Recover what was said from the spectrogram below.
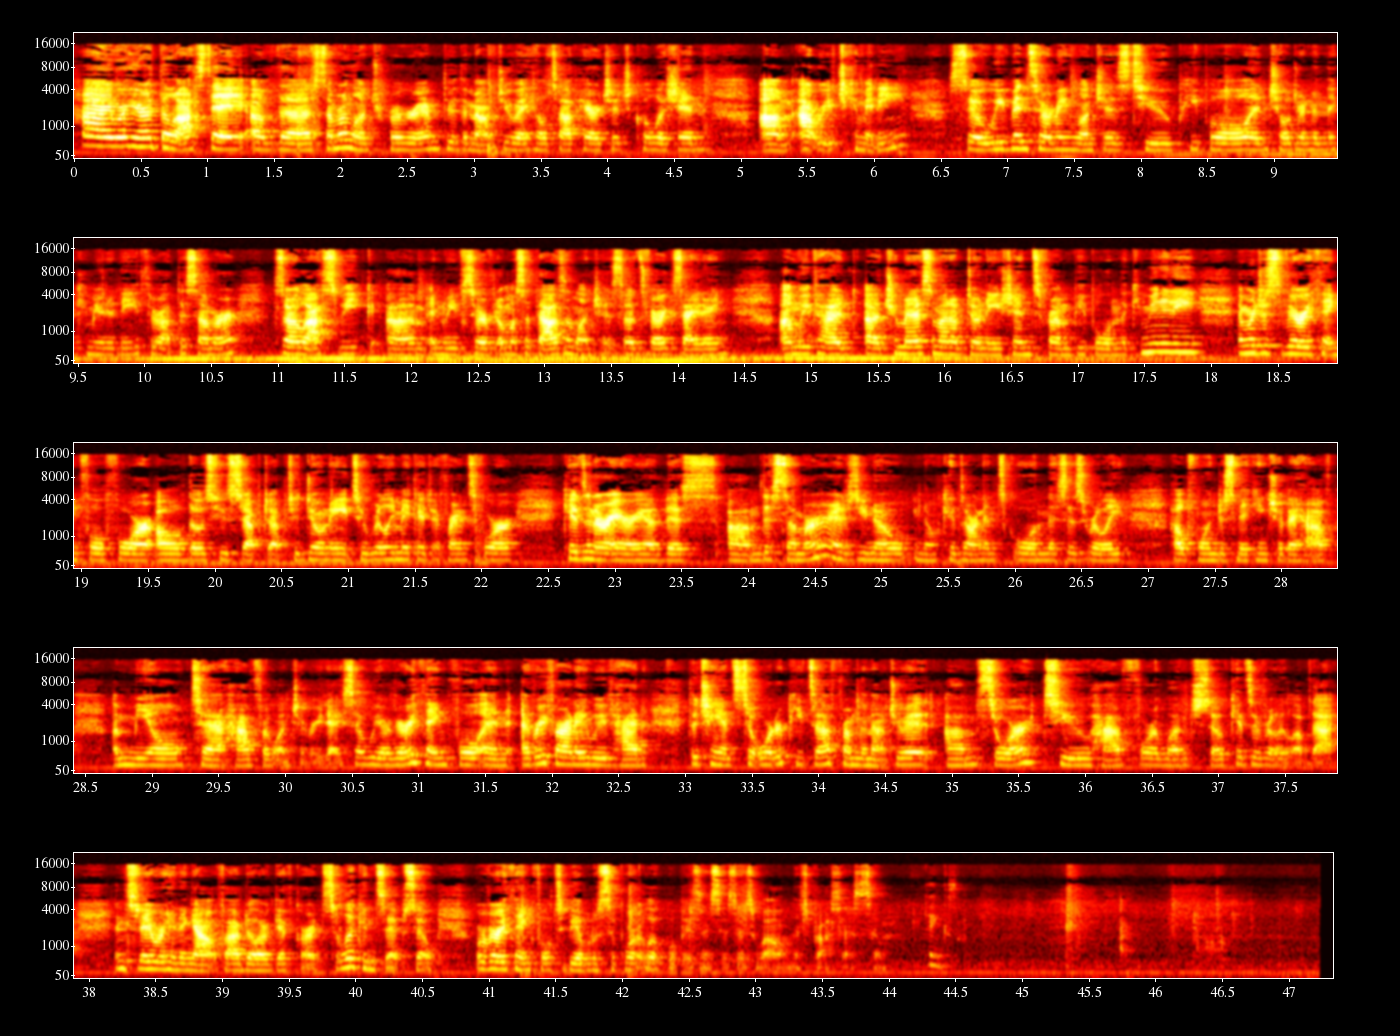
Hi, we're here at the last day of the summer lunch program through the Mount Jewett Hilltop Heritage Coalition um, Outreach Committee. So we've been serving lunches to people and children in the community throughout the summer. This is our last week, um, and we've served almost a thousand lunches, so it's very exciting. Um, we've had a tremendous amount of donations from people in the community, and we're just very thankful for all of those who stepped up to donate to really make a difference for kids in our area this um, this summer. As you know, you know kids aren't in school, and this is really helpful in just making sure they have a meal to have for lunch every day. So we are very thankful, and every Friday we've had the chance to order pizza from the Mount Jewett um, store to have for lunch. So kids have really loved that. And today we're handing out $5 gift cards to Lick and Sip. So we're very thankful to be able to support local businesses as well in this process. So thanks.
